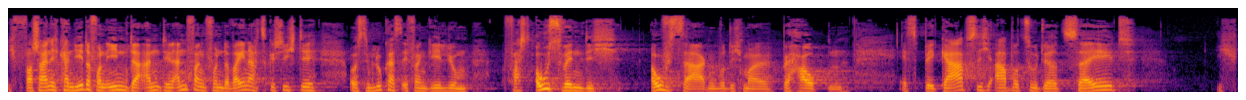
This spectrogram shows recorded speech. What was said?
Ich, wahrscheinlich kann jeder von Ihnen den Anfang von der Weihnachtsgeschichte aus dem Lukasevangelium fast auswendig aufsagen, würde ich mal behaupten. Es begab sich aber zu der Zeit, ich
